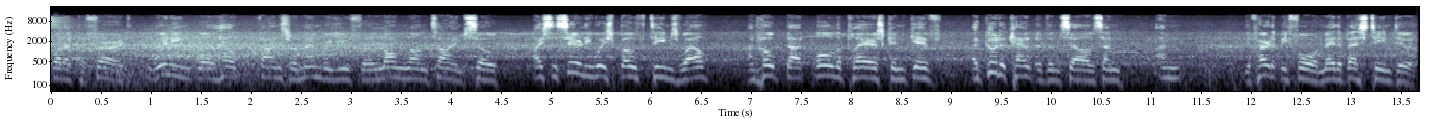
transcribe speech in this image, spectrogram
what I preferred. Winning will help fans remember you for a long, long time, so I sincerely wish both teams well and hope that all the players can give a good account of themselves and, and you've heard it before, may the best team do it.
